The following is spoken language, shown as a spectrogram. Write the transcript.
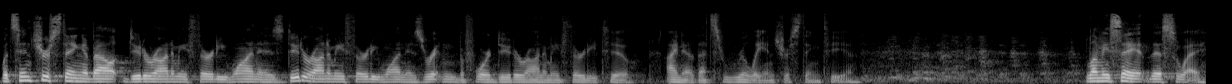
What's interesting about Deuteronomy 31 is Deuteronomy 31 is written before Deuteronomy 32. I know, that's really interesting to you. Let me say it this way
